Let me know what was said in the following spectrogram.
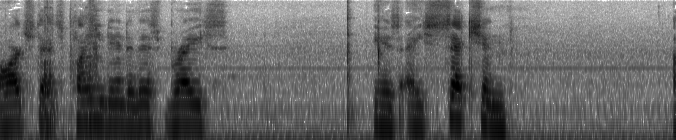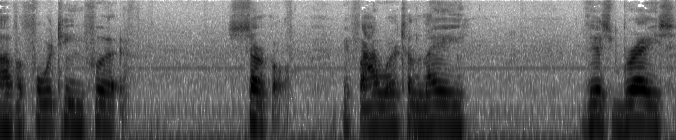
arch that's planed into this brace is a section of a 14 foot circle. If I were to lay this brace,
